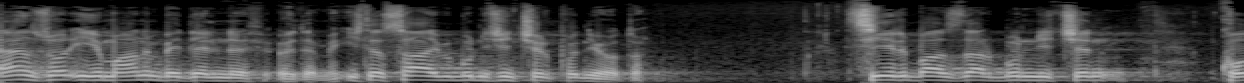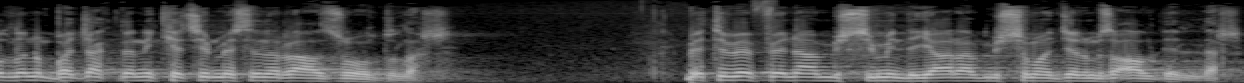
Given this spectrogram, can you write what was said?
En zor imanın bedelini ödemek. İşte sahibi bunun için çırpınıyordu. Sihirbazlar bunun için kollarının, bacaklarının kesilmesine razı oldular. Ve teveffena Müslümin de, Ya Rabbi Müslüman canımızı al dediler.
